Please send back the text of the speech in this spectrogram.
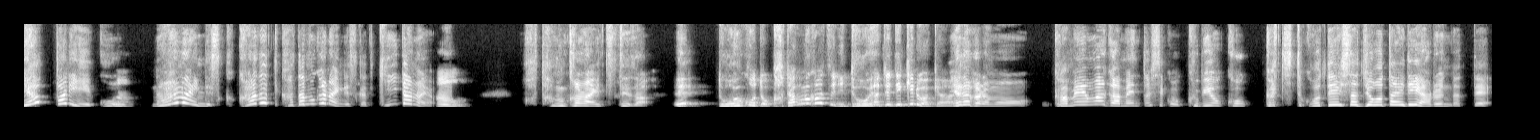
やっぱり、こう、うんならないんですか？体って傾かないんですか？って聞いたのよ。あうん。傾かないっつってた。え、どういうこと？傾かずにどうやってできるわけいや、だからもう、画面は画面としてこう首をこうガチッと固定した状態でやるんだって。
